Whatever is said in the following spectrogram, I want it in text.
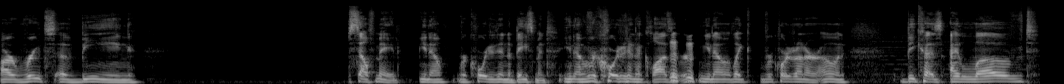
our roots of being self-made you know recorded in a basement you know recorded in a closet mm-hmm. you know like recorded on our own because i loved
